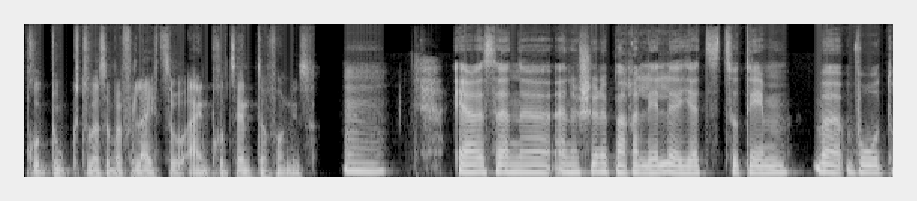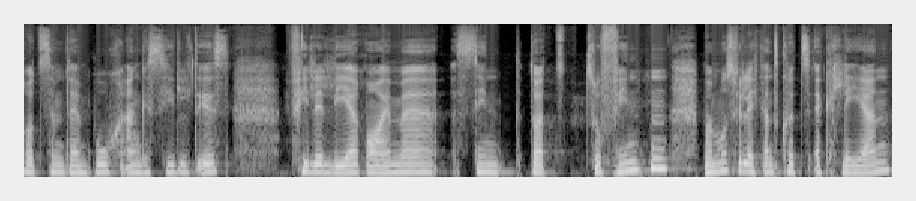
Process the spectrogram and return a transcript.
Produkt, was aber vielleicht so ein Prozent davon ist. Mhm. Ja, ist eine, eine schöne Parallele jetzt zu dem, wo trotzdem dein Buch angesiedelt ist. Viele Lehrräume sind dort zu finden. Man muss vielleicht ganz kurz erklären.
